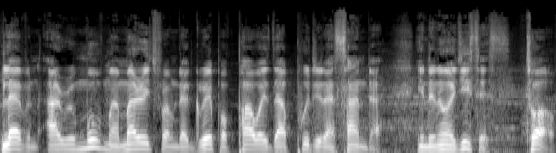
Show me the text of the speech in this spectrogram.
11. I remove my marriage from the grip of powers that put it asunder in the name of Jesus. 12.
